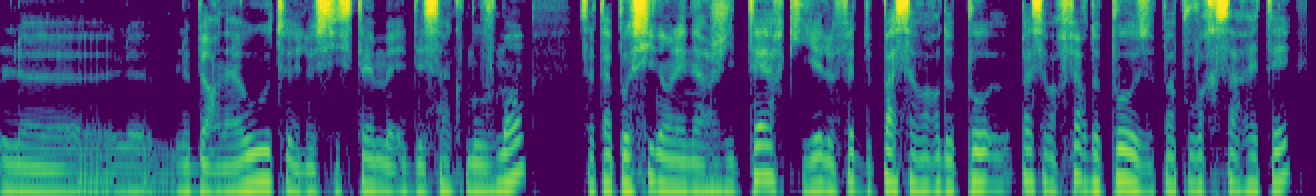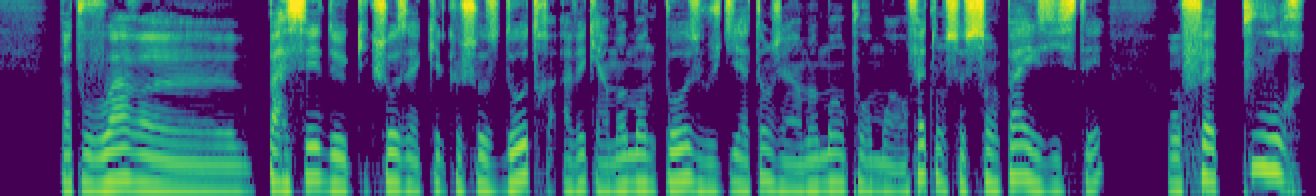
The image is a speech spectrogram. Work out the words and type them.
le, burn-out et le système des cinq mouvements, ça tape aussi dans l'énergie terre qui est le fait de ne pas, savoir pas savoir faire de pause, pas pouvoir s'arrêter, pas pouvoir euh, passer de quelque chose à quelque chose d'autre avec un moment de pause où je dis attends j'ai un moment pour moi. En fait on ne se sent pas exister, on fait pour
